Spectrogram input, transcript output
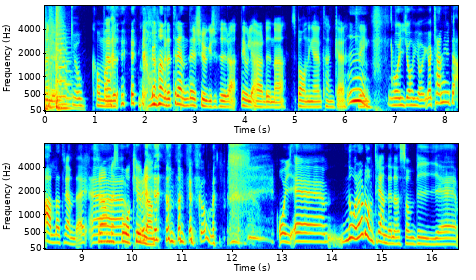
Men du, Jo. kommande, kommande trender 2024. Det vill jag höra dina spaningar eller tankar Mm. kring. Oj, oj, oj. Jag kan ju inte alla trender. Fram med Eh, spåkulan. kommer. Oj, eh, några av de trenderna som vi eh,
